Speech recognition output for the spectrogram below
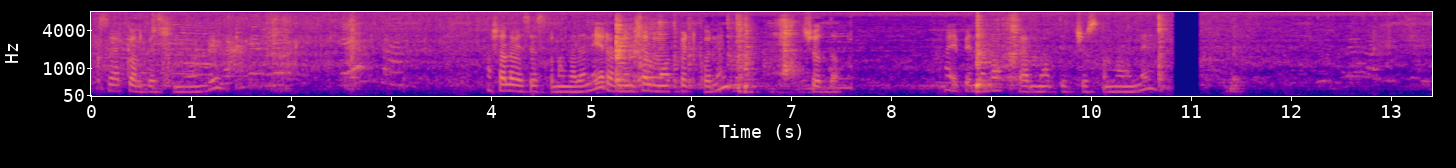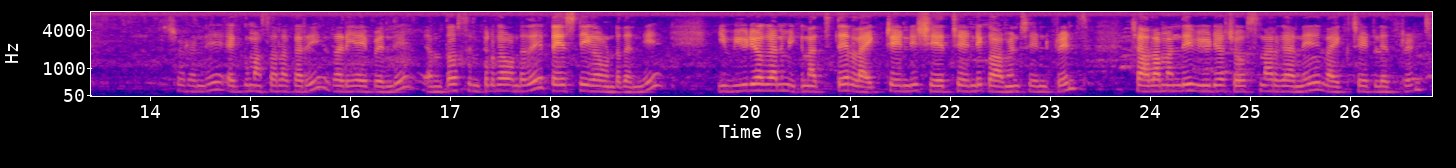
ఒకసారి కలిపేసుకుందామండి. మసాలా వేసేసుకున్నాం కదండి రెండు నిమిషాలు మూత పెట్టుకొని చూద్దాం. అయిపోయిందేమో ఒకసారి మూత తెచ్చి చూసుకుందామండి. చూడండి ఎగ్ మసాలా కర్రీ రెడీ అయిపోయింది. ఎంతో సింపుల్గా ఉంటుంది టేస్టీగా ఉంటుందండి ఈ వీడియో కానీ మీకు నచ్చితే లైక్ చేయండి షేర్ చేయండి కామెంట్స్ చేయండి ఫ్రెండ్స్. చాలామంది వీడియో చూస్తున్నారు కానీ లైక్ చేయట్లేదు ఫ్రెండ్స్.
